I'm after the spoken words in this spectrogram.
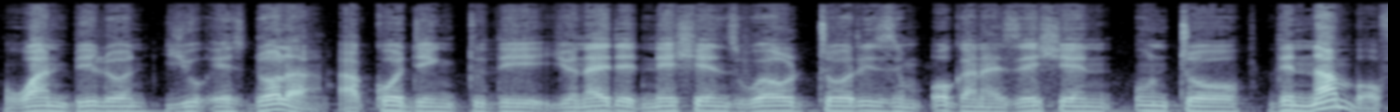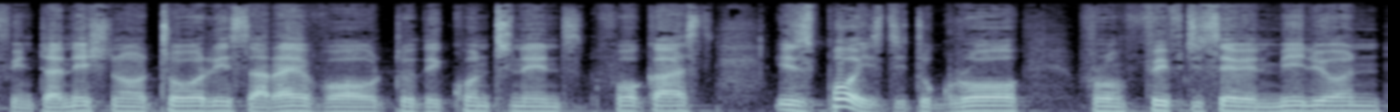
1 billion US dollar. According to the United Nations World Tourism Organization, UNTO, the number of international tourist arrival to the continent's forecast is poised to grow from 57 million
